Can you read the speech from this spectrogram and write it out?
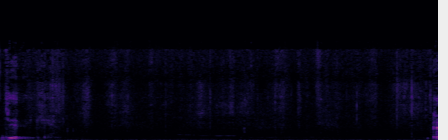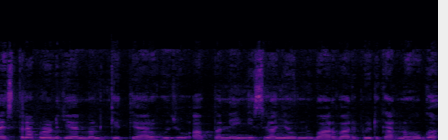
ये देखिए। इस तरह अपना डिज़ाइन बन के तैयार हो जाओ। आपने इन्हीं सिलाइयों बार बार रिपीट करना होगा।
